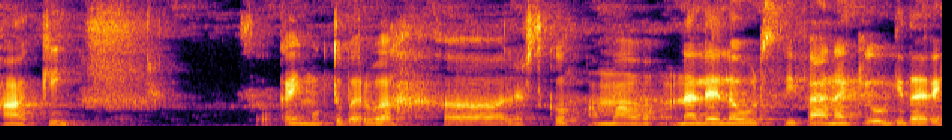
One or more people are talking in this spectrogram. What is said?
ಹಾಕಿ ಸೊ ಕೈ ಮುಗಿದು ಬರುವ ಲೆಟ್ಸ್ಕೋ ಅಮ್ಮ ನಲ್ಲೆಲ್ಲ ಒರೆಸಿ ಫ್ಯಾನ್ ಹಾಕಿ ಹೋಗಿದ್ದಾರೆ.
